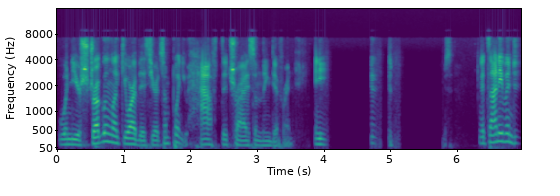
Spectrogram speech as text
when you're struggling like you are this year, at some point you have to try something different. And you, it's not even just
